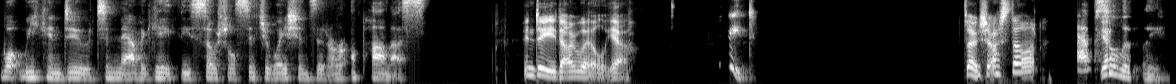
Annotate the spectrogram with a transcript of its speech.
what we can do to navigate these social situations that are upon us. Indeed, I will. Yeah. Great. So, should I start? Absolutely.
